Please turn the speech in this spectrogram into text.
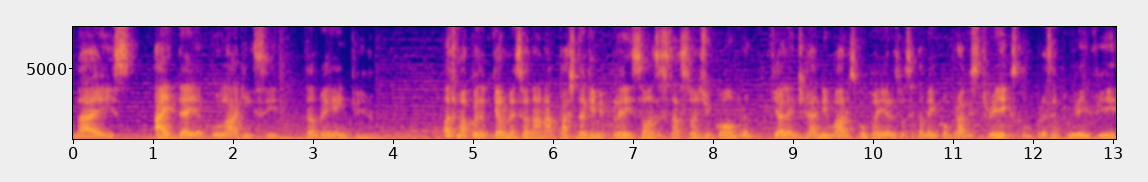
mas a ideia Gulag em si também é incrível. A última coisa que quero mencionar na parte da gameplay são as estações de compra, que além de reanimar os companheiros, você também comprava streaks, como por exemplo o AV,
